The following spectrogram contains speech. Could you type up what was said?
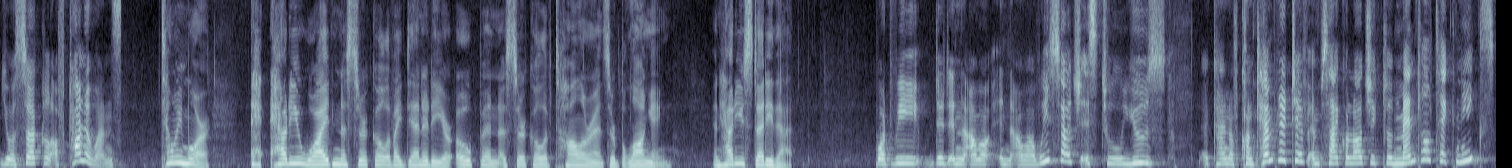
your circle of tolerance. Tell me more. H- how do you widen a circle of identity or open a circle of tolerance or belonging? And how do you study that? What we did in our in our research is to use a kind of contemplative and psychological mental techniques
